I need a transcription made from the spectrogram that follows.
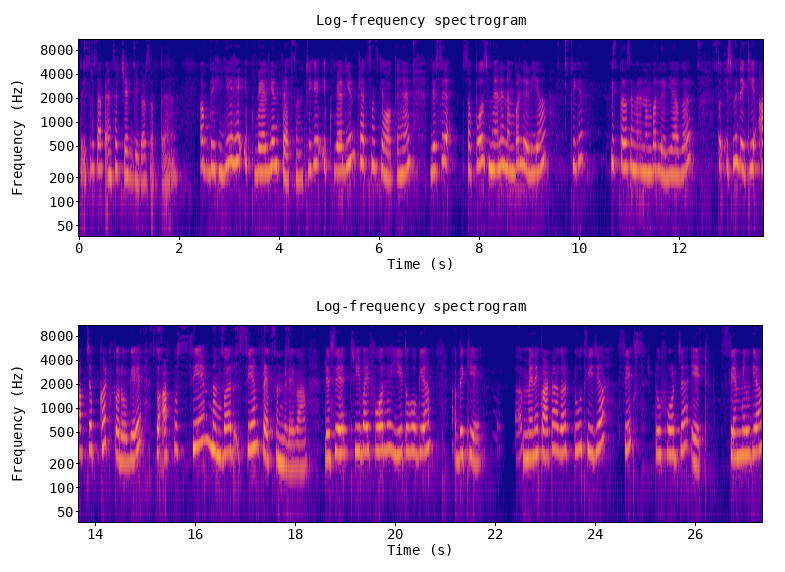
तो इस तरह से आप आंसर चेक भी कर सकते हैं। अब देखिए, ये है इक्वेलियंट फ्रैक्शन ठीक है इक्वेलियंट फ्रैक्शन क्या होते हैं? जैसे सपोज़ मैंने नंबर ले लिया, ठीक है, इस तरह से मैंने नंबर ले लिया अगर तो इसमें देखिए, आप जब कट करोगे तो आपको सेम नंबर सेम फ्रैक्शन मिलेगा। जैसे थ्री बाई फोर है, ये तो हो गया। अब देखिए मैंने काटा अगर टू थ्री जा सिक्स टू फोर जा एट सेम मिल गया।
